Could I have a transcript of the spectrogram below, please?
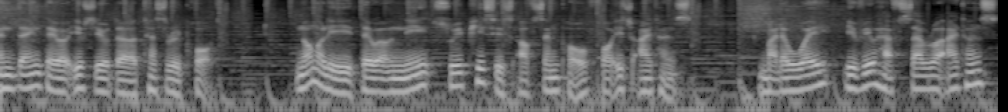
and then they will issue the test report. Normally, they will need three pieces of sample for each items. By the way, if you have several items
